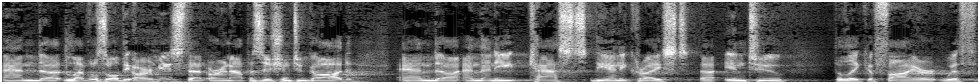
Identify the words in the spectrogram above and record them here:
and uh, levels all the armies that are in opposition to God, and, uh, and then he casts the Antichrist uh, into the lake of fire with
